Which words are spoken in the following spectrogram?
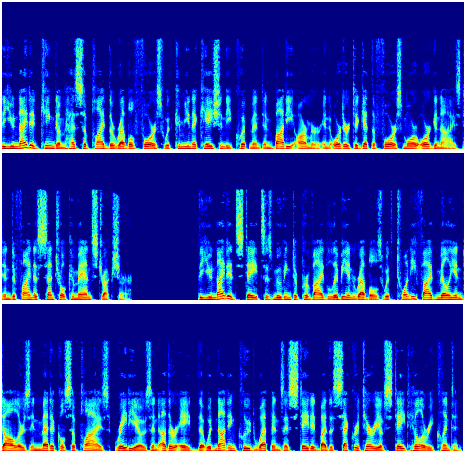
The United Kingdom has supplied the rebel force with communication equipment and body armour in order to get the force more organised and define a central command structure. The United States is moving to provide Libyan rebels with $25 million in medical supplies, radios and other aid that would not include weapons as stated by the Secretary of State Hillary Clinton.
